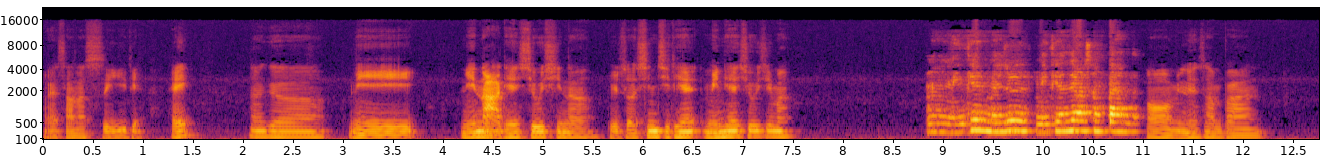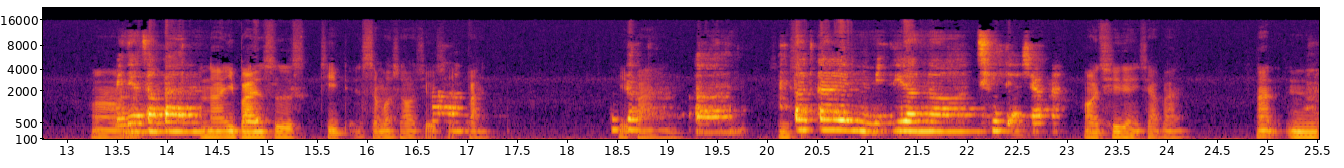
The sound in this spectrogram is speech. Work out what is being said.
我要上到十一点。哎，那个你你哪天休息呢？比如说星期天，明天休息吗？嗯，明天没事，明天要上班的。哦，明天上班。嗯。明天上班。那一般是几什么时候休息？一般。一般。嗯。大概明天呢七点下班。哦，七点下班。那嗯，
